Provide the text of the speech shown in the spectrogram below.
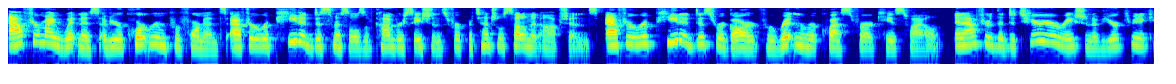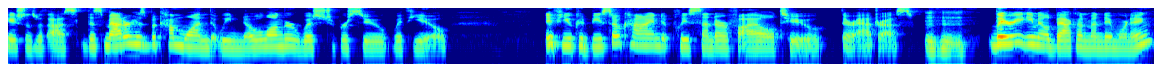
After my witness of your courtroom performance, after repeated dismissals of conversations for potential settlement options, after repeated disregard for written requests for our case file, and after the deterioration of your communications with us, this matter has become one that we no longer wish to pursue with you. If you could be so kind, please send our file to their address. hmm Larry emailed back on Monday morning.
